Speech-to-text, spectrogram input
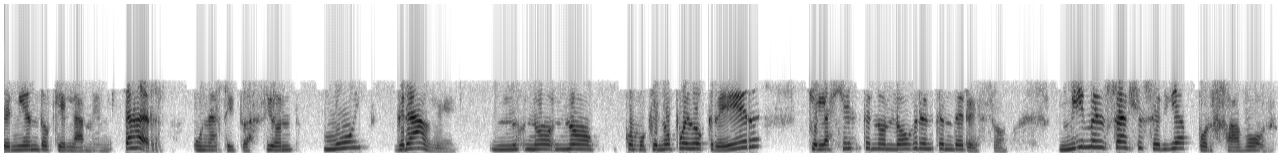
teniendo que lamentar una situación muy grave. No, no, como que no puedo creer que la gente no logre entender eso. Mi mensaje sería, por favor,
